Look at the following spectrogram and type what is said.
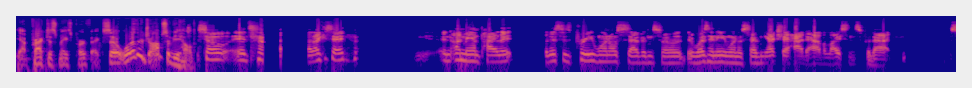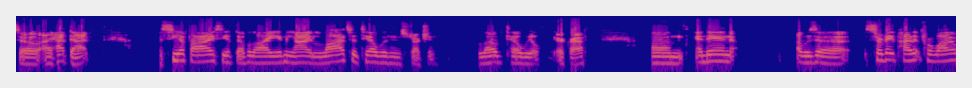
yeah. Practice makes perfect. So, what other jobs have you held? So, it's uh, like I said, an unmanned pilot. This is pre 107, so there wasn't any 107. You actually had to have a license for that. So I had that. CFI, CFII, MEI, lots of tailwheel instruction. Love tailwheel aircraft. Um, and then I was a survey pilot for a while.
